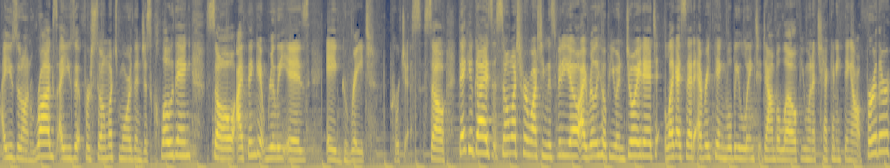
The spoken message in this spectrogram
I use it on rugs, I use it for so much more than just clothing. So I think it really is a great purchase. So thank you guys so much for watching this video. I really hope you enjoyed it. Like I said, everything will be linked down below if you wanna check anything out further,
